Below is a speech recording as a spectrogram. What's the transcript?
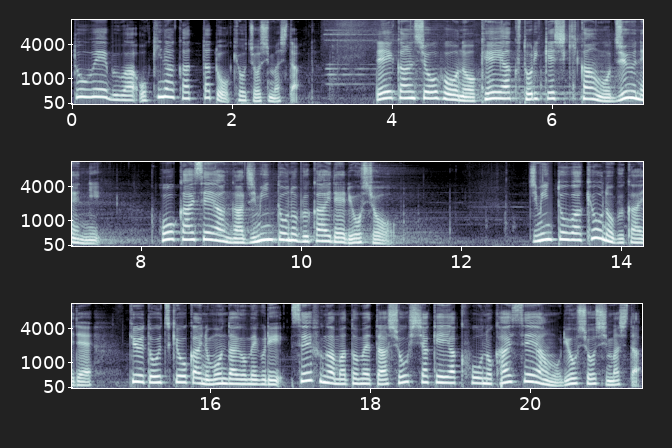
ドウェーブは起きなかったと強調しました。霊感商法の契約取り消し期間を10年に、法改正案が自民党の部会で了承。自民党は今日の部会で、旧統一教会の問題をめぐり、政府がまとめた消費者契約法の改正案を了承しました。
